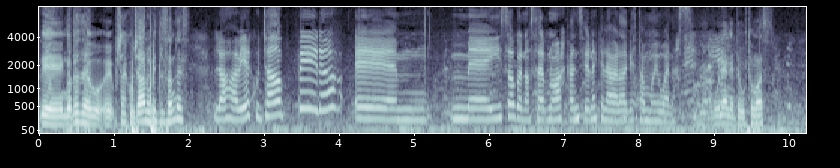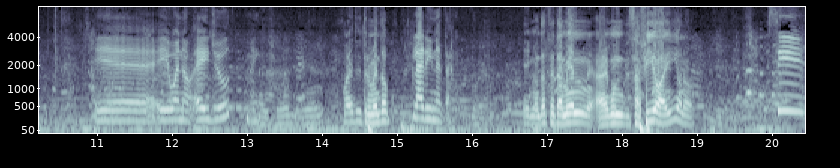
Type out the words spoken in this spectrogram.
eh, ¿encontraste, eh, ¿ya escuchabas los Beatles antes? Los había escuchado, pero em, me hizo conocer nuevas canciones que la verdad que están muy buenas. ¿Alguna que te gustó más? Eh, y bueno, Hey Jude, ¿Cuál es tu instrumento? Clarinete. ¿Encontraste también algún desafío ahí o no? Sí,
